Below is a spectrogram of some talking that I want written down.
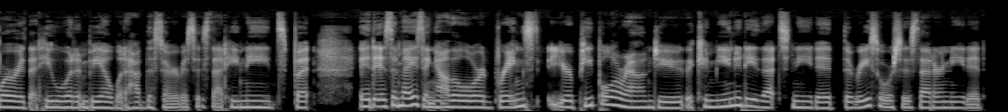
worried that he wouldn't be able to have the services that he needs. But it is amazing how the lord brings your people around you the community that's needed the resources that are needed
